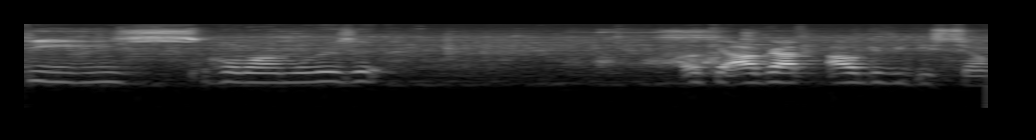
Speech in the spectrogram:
these. Hold on, where is it? Okay, I'll grab. I'll give you these two.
